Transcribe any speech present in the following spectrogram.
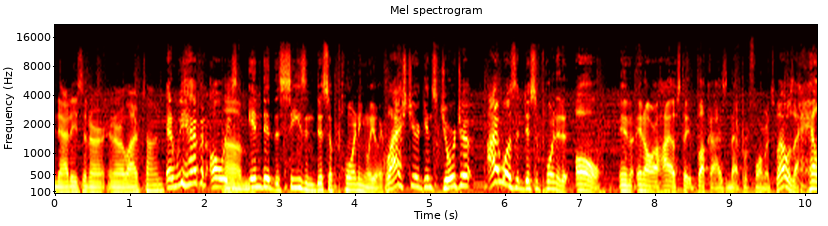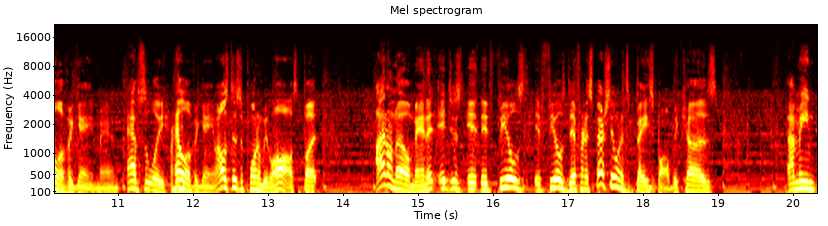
natties in our in our lifetime. And we haven't always Um, ended the season disappointingly. Like last year against Georgia, I wasn't disappointed at all in, in our Ohio State Buckeyes in that performance. That was a hell of a game, man. Absolutely hell of a game. I was disappointed we lost, but I don't know, man. It, it just it, it feels it feels different, especially when it's baseball, because I mean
